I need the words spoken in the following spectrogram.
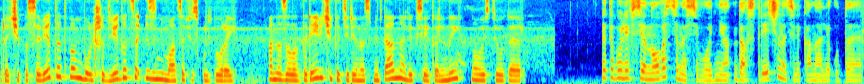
врачи посоветуют вам больше двигаться и заниматься физкультурой. Анна Золотаревич, Екатерина Сметана, Алексей Кольный. Новости УТР. Это были все новости на сегодня. До встречи на телеканале УТР.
